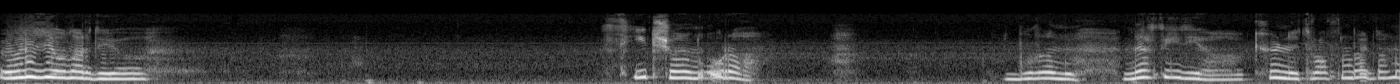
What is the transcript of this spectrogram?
Öyle diyorlar diyor. Seyit şu an ora. Buranın neredeydi ya? Köyün etrafındaydı ama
